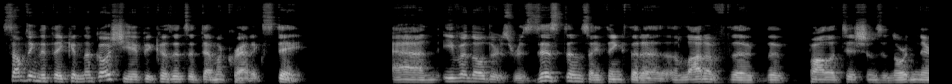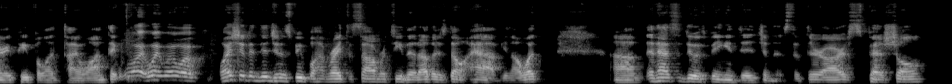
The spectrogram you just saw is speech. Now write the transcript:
something that they can negotiate because it's a democratic state. And even though there's resistance, I think that a, a lot of the, the politicians and ordinary people in Taiwan think, wait, wait, wait, wait, why should indigenous people have right to sovereignty that others don't have? You know what? Um, it has to do with being indigenous, that there are special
